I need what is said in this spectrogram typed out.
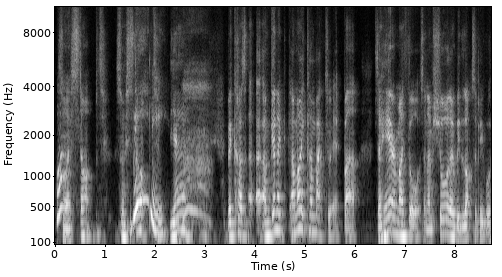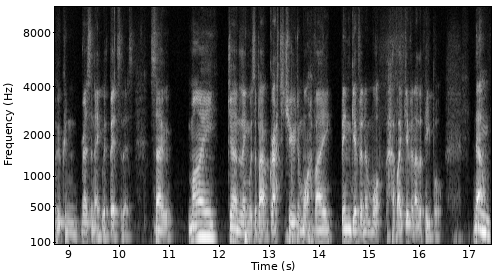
what? so I stopped. So I stopped. Really? Yeah, because I- I'm gonna, I might come back to it, but so here are my thoughts, and I'm sure there'll be lots of people who can resonate with bits of this. So my journaling was about gratitude and what have I been given and what have I given other people. Now, Mm.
